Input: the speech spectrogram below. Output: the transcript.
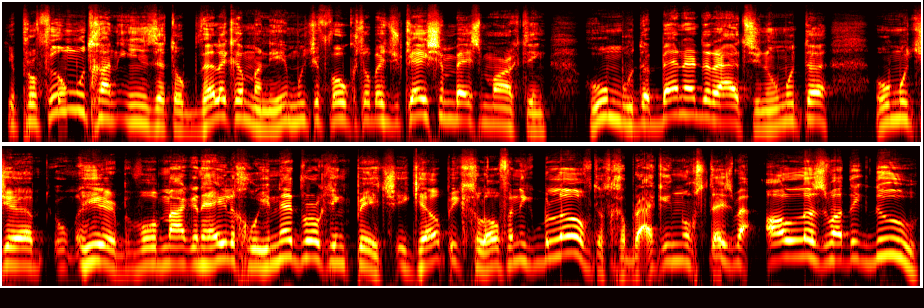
je profiel moet gaan inzetten. Op welke manier moet je focussen op education-based marketing. Hoe moet de banner eruit zien? Hoe moet, de, hoe moet je... Hier, bijvoorbeeld maak een hele goede networking pitch. Ik help, ik geloof en ik beloof. Dat gebruik ik nog steeds bij alles wat ik doe.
